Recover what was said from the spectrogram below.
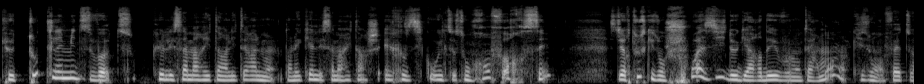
que toutes les mitzvot que les Samaritains, littéralement, dans lesquelles les Samaritains où ils se sont renforcés, c'est-à-dire tout ce qu'ils ont choisi de garder volontairement, alors qu'ils ont en fait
